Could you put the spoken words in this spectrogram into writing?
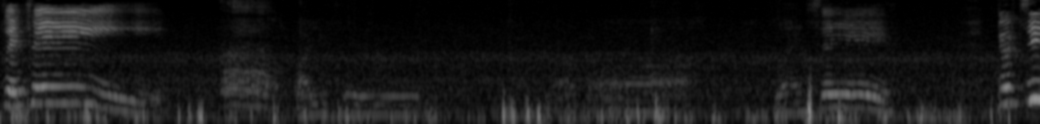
เฟฟี่ใบเฟิร์นแล้วก็เวซี่เกรซี่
